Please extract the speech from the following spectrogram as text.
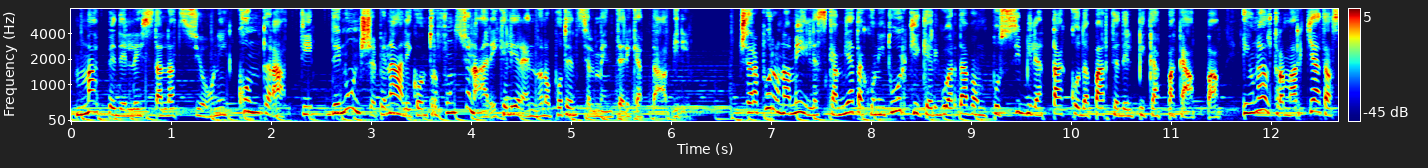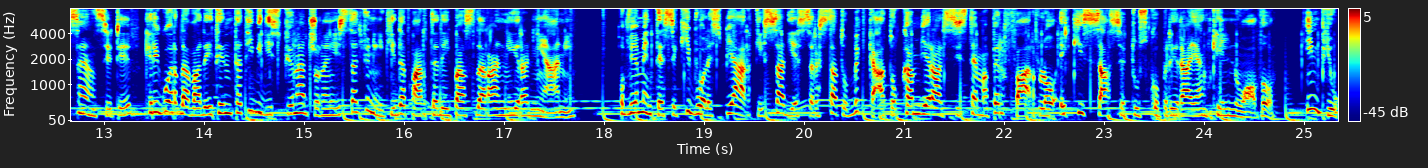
mappe delle installazioni, contratti, denunce penali contro funzionari che li rendono potenzialmente ricattabili. C'era pure una mail scambiata con i turchi che riguardava un possibile attacco da parte del PKK e un'altra marchiata sensitive che riguardava dei tentativi di spionaggio negli Stati Uniti da parte dei pasdaran iraniani. Ovviamente se chi vuole spiarti sa di essere stato beccato, cambierà il sistema per farlo e chissà se tu scoprirai anche il nuovo. In più,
